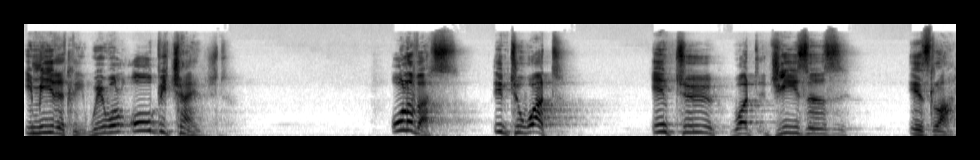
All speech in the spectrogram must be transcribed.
immediately. We will all be changed. All of us. Into what? Into what Jesus is like.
